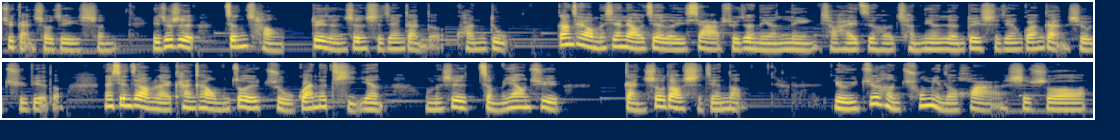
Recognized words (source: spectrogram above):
去感受这一生，也就是增长对人生时间感的宽度。刚才我们先了解了一下，随着年龄，小孩子和成年人对时间观感是有区别的。那现在我们来看看，我们作为主观的体验，我们是怎么样去感受到时间的？有一句很出名的话是说。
